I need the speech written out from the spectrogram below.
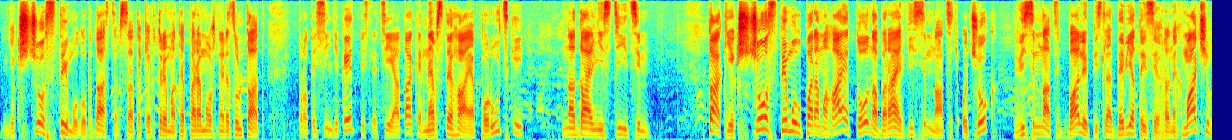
Якщо стимулу вдасться все-таки втримати переможний результат проти Сіндікейт, після цієї атаки не встигає Поруцький на дальній стійці. Так, якщо стимул перемагає, то набирає 18 очок, 18 балів після 9 зіграних матчів.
